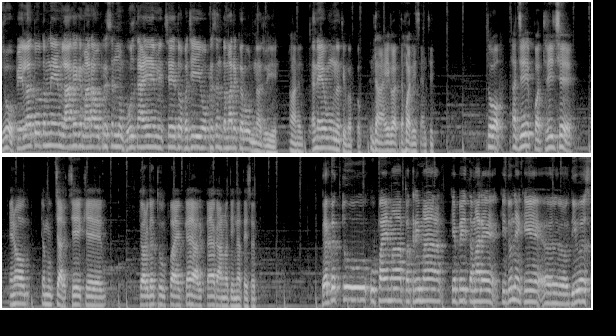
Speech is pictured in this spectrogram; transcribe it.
જો પહેલાં તો તમને એમ લાગે કે મારા ઓપરેશનમાં ભૂલ થાય એમ છે તો પછી એ ઓપરેશન તમારે કરવું જ ના જોઈએ. હા અને એવું હું નથી કરતો. ના એ વાત તમારી સાચી. તો આ જે પથરી છે એનો એમ ઉપચાર છે કે ઘરગથ્થુ ઉપાય કયા કયા કારણોથી ન થઈ શકે? ઘરગથ્થુ ઉપાયમાં પથરીમાં કે ભાઈ તમારે કીધું ને કે દિવસ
